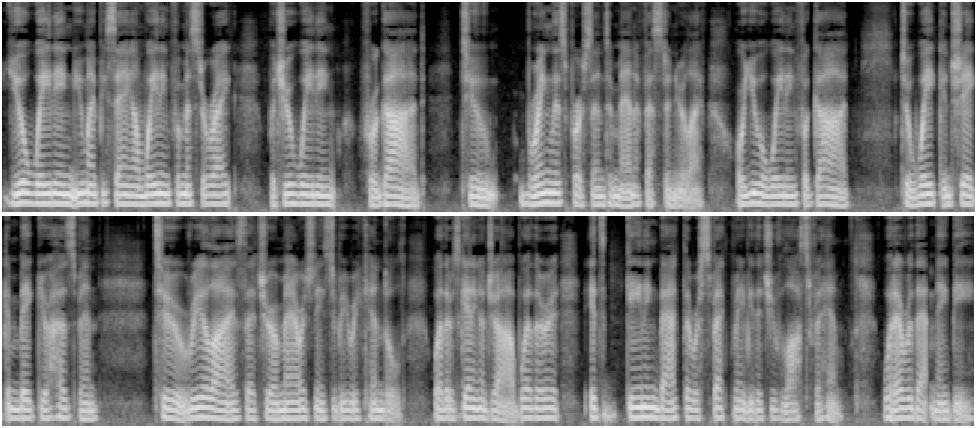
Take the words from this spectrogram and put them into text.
You're waiting. You might be saying, I'm waiting for Mr. Right, but you're waiting for God to bring this person to manifest in your life. Or you are waiting for God to wake and shake and bake your husband to realize that your marriage needs to be rekindled, whether it's getting a job, whether it's gaining back the respect maybe that you've lost for him, whatever that may be.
